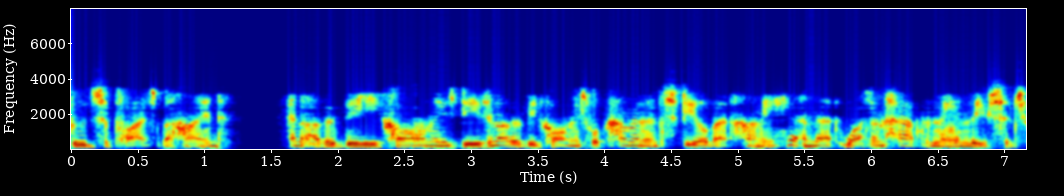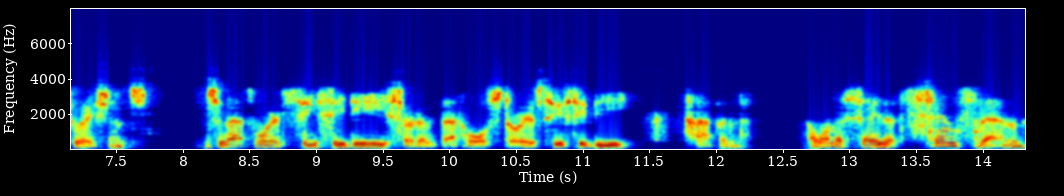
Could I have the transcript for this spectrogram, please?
food supplies behind, and other bee colonies, bees and other bee colonies will come in and steal that honey, and that wasn't happening in these situations. So that's where CCD, sort of that whole story of CCD happened. I want to say that since then,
